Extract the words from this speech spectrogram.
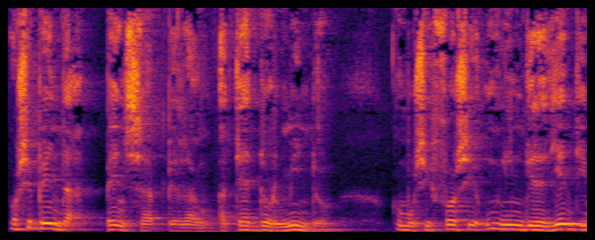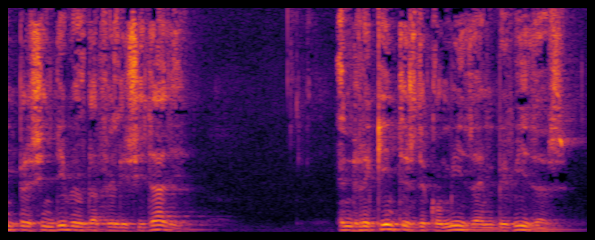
Você pensa, pensa perdão, até dormindo, como se fosse um ingrediente imprescindível da felicidade? Em requintes de comida, em bebidas,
